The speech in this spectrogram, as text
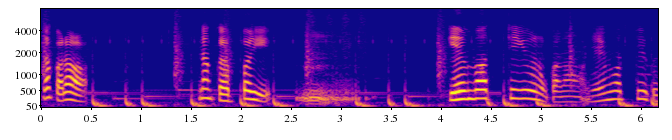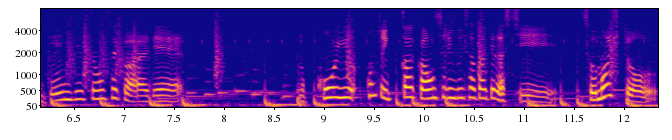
だからなんかやっぱりうん現場っていうのかな。現場っていうか現実の世界でもうこういう本当一回カウンセリングしただけだしその人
